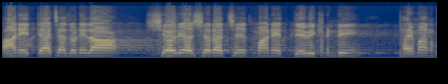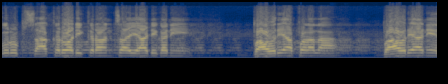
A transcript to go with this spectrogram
आणि त्याच्या जोडीला शौर्य शरद शेत माने देवीखिंडी थैमान ग्रुप साखरवाडीकरांचा या ठिकाणी बावऱ्या पळाला. बावऱ्या आणि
